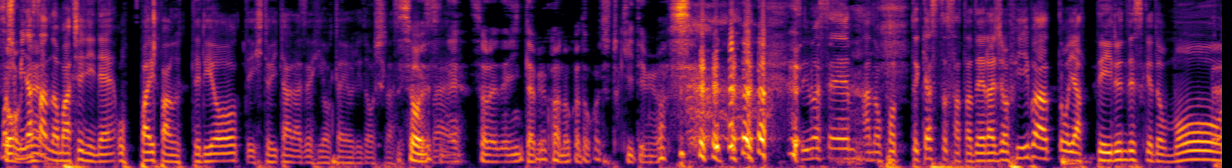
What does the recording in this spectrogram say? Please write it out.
もし皆さんの街にね、おっぱいパン売ってるよって人いたらぜひお便りでお知らせください。そうですね。。それでインタビュー可能かどうかちょっと聞いてみます。すいません。あの、ポッドキャストサタデーラジオフィーバーとやっているんですけども、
